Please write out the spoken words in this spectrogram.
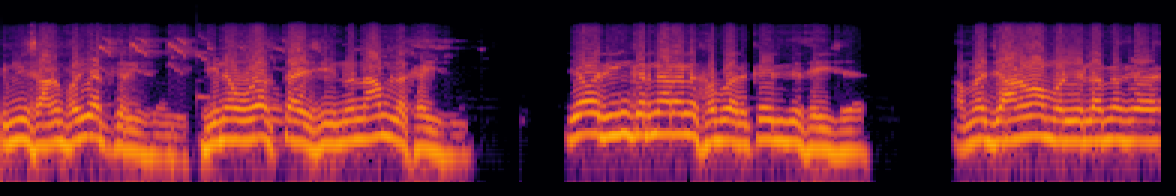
એમની સામે ફરિયાદ કરીશું જેને ઓળખતા છે એનું નામ લખાઈશું જે રિંગ કરનારાને ખબર કઈ રીતે થઈ છે. અમને જાણવા મળ્યું એટલે અમે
